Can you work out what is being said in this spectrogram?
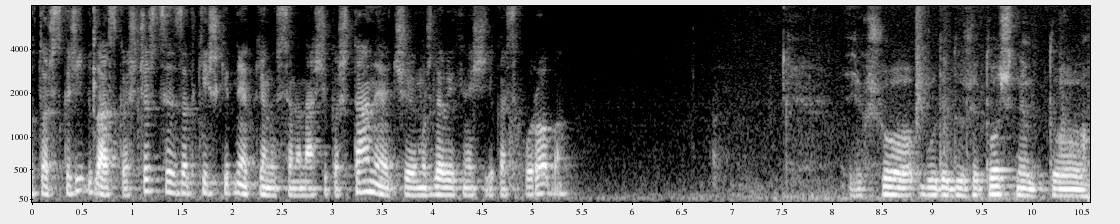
Отож, скажіть, будь ласка, що ж це за такий шкідник кинувся на наші каштани, чи можливо їх нищить якась хвороба? Якщо буде дуже точним, то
